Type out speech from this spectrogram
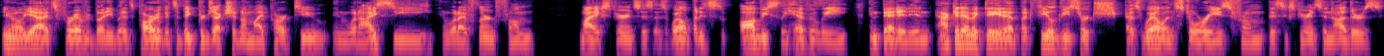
you know yeah it's for everybody but it's part of it's a big projection on my part too in what i see and what i've learned from my experiences as well. But it's obviously heavily embedded in academic data, but field research as well, and stories from this experience and others.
